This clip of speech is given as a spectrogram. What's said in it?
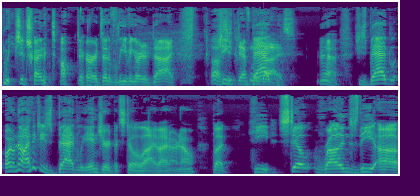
we should try to talk to her instead of leaving her to die. oh, she definitely bad- dies. Yeah, she's badly. Oh no, I think she's badly injured, but still alive. I don't know, but he still runs the uh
